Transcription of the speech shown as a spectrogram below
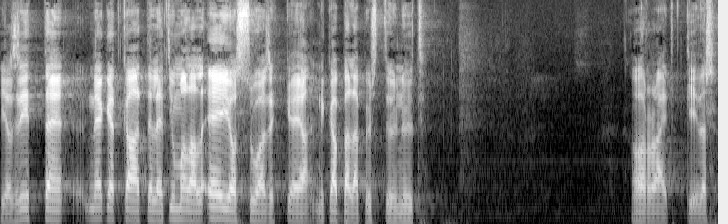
Ja sitten ne, ketkä ajattelee, että Jumalalle ei ole suosikkeja, niin käpälä pystyy nyt. All right, kiitos.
